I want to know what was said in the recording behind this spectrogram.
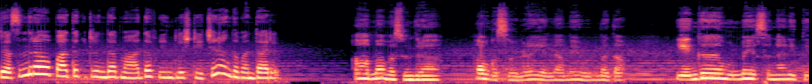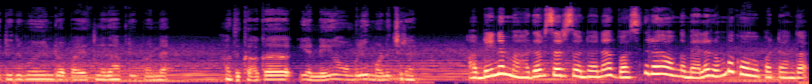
ஜசுந்தராவை பார்த்துக்கிட்டு இருந்த மாதவ் இங்கிலீஷ் டீச்சர் அங்க வந்தாரு. ஆமா வசுந்தரா அவங்க சொல்ற எல்லாமே உண்மைதான். எங்க உண்மையை சொன்னா நீ திட்டிடுவோன்ற பயத்துல தான் அப்படி பண்ணேன் அதுக்காக என்னையும் அவங்களையும் மன்னிச்சிடேன் அப்படின்னு மாதவ் சார் சொன்னோன்னா வசுந்தரா அவங்க மேல ரொம்ப கோவப்பட்டாங்க.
